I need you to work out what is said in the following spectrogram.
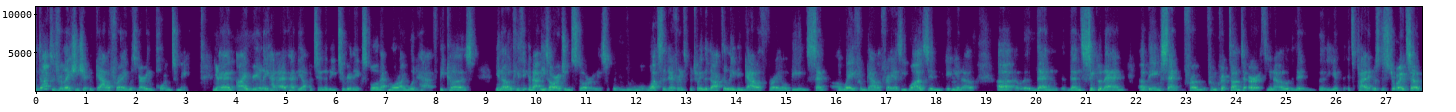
Doctor's relationship with Gallifrey was very important to me. Yeah. And I really, had I have had the opportunity to really explore that more, I would have, because you know, if you think about these origin stories, what's the difference between the Doctor leaving Gallifrey or being sent away from Gallifrey as he was in, in, you know, uh, then then Superman uh, being sent from from Krypton to Earth? You know, the, the, you, its planet was destroyed. So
